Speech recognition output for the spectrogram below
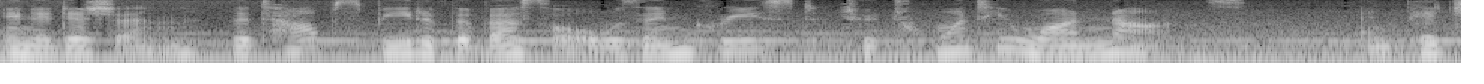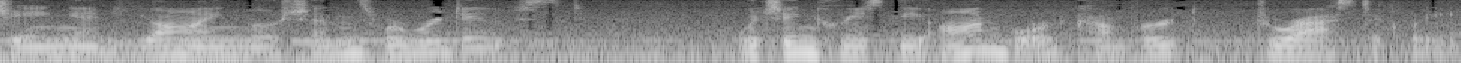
In addition, the top speed of the vessel was increased to 21 knots, and pitching and yawing motions were reduced, which increased the onboard comfort drastically.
